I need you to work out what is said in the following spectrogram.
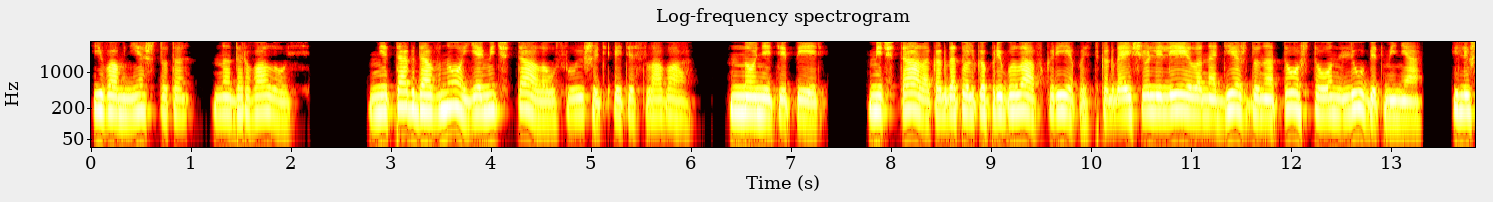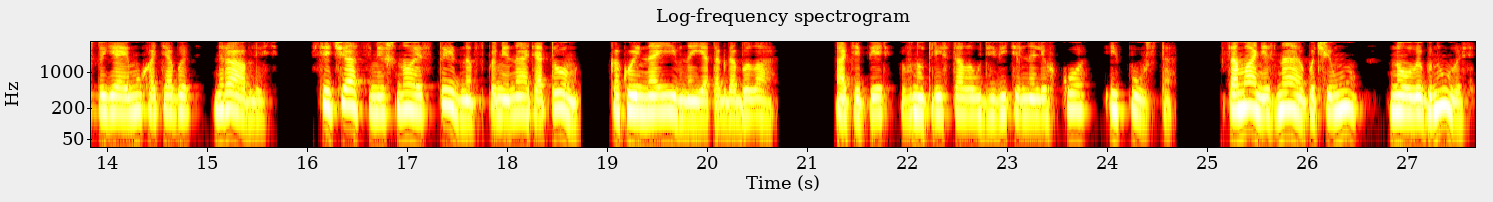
и во мне что-то надорвалось. Не так давно я мечтала услышать эти слова, но не теперь. Мечтала, когда только прибыла в крепость, когда еще лелеяла надежду на то, что он любит меня или что я ему хотя бы нравлюсь. Сейчас смешно и стыдно вспоминать о том, какой наивной я тогда была. А теперь внутри стало удивительно легко и пусто. Сама не знаю почему, но улыбнулась,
